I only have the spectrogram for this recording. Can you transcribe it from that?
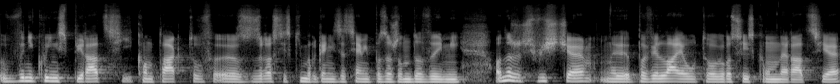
w wyniku inspiracji, kontaktów y, z rosyjskimi organizacjami pozarządowymi, one rzeczywiście y, powielają tą rosyjską narrację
